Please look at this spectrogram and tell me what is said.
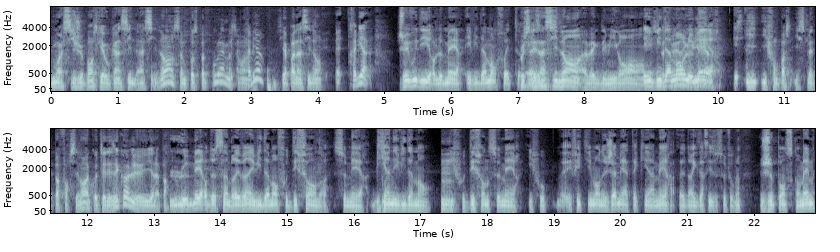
moi, si je pense qu'il n'y a aucun incident, ça ne me pose pas de problème. Très bien. S'il n'y a pas d'incident. Eh, très bien. Je vais vous dire, le maire, évidemment, faut être. Plus les euh, incidents avec des migrants. Évidemment, le maire. Ils, ils font pas, ils se mettent pas forcément à côté des écoles. Il y en a partout. Le maire de Saint-Brévin, évidemment, faut défendre ce maire. Bien évidemment, hmm. il faut défendre ce maire. Il faut effectivement ne jamais attaquer un maire euh, dans l'exercice de ce fonction. Je pense quand même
